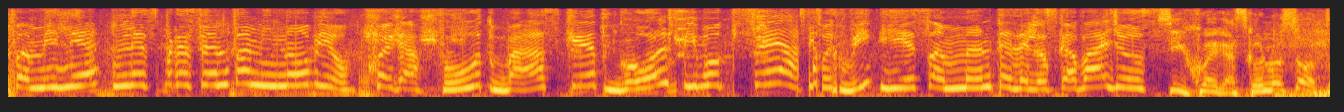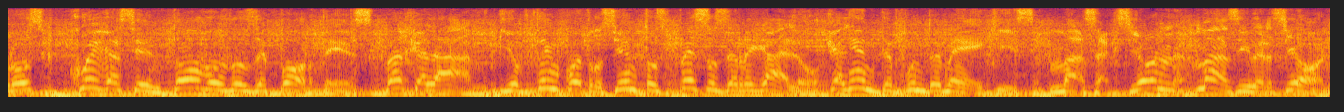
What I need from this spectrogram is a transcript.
Familia, les presento a mi novio. Juega foot, básquet, golf y boxea. Y es amante de los caballos. Si juegas con nosotros, juegas en todos los deportes. Baja la app y obtén 400 pesos de regalo. Caliente.mx. Más acción, más diversión.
